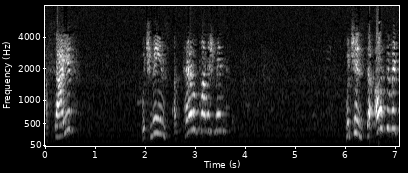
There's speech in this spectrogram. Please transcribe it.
A sayif, which means a terrible punishment, which is the ultimate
